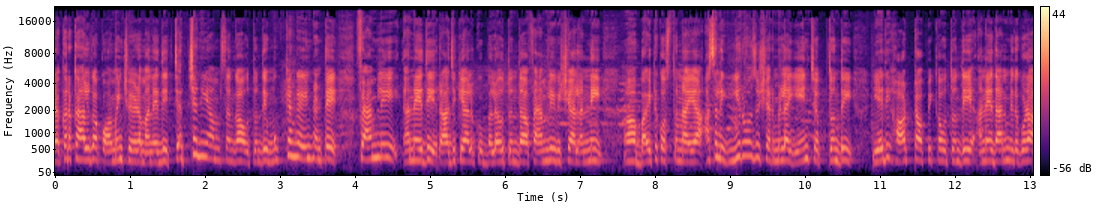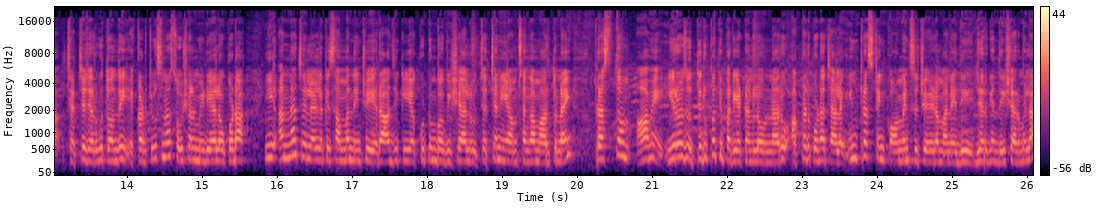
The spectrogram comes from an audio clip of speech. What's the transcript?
రకరకాలుగా కామెంట్ చేయడం అనేది చర్చనీయాంశంగా అవుతుంది. ముఖ్యంగా ఏంటంటే ఫ్యామిలీ అనేది రాజకీయాలకు బలవుతుందా? ఫ్యామిలీ విషయాలన్నీ బయటకు వస్తున్నాయా అసలు ఈరోజు షర్మిల ఏం చెప్తుంది? ఏది హాట్ టాపిక్ అవుతుంది? అనే దాని మీద కూడా చర్చ జరుగుతుంది. ఎక్కడ చూసినా సోషల్ మీడియాలో కూడా ఈ అన్న చెల్లెళ్ళకి సంబంధించి రాజకీయ కుటుంబ విషయాలు చర్చనీయాంశంగా మారుతున్నాయి. ప్రస్తుతం ఆమె ఈరోజు తిరుపతి పర్యటనలో ఉన్నారు. అక్కడ కూడా చాలా ఇంట్రెస్టింగ్ కామెంట్స్ చేయడం అనేది జరిగింది షర్మిల.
